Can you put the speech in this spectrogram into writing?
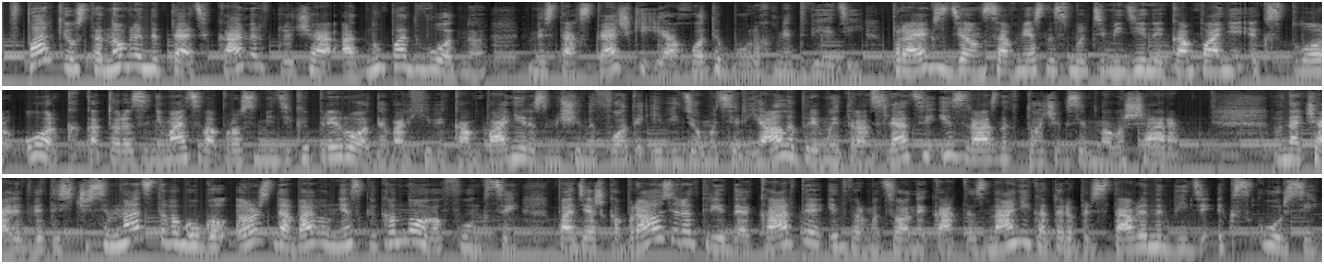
В парке установлены пять камер, включая одну подводную, животную в местах спячки и охоты бурых медведей. Проект сделан совместно с мультимедийной компанией Explore.org, которая занимается вопросами дикой природы. В архиве компании размещены фото и видеоматериалы, прямые трансляции из разных точек земного шара. В начале 2017 Google Earth добавил несколько новых функций. Поддержка браузера, 3D-карты, информационные карты знаний, которые представлены в виде экскурсий.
